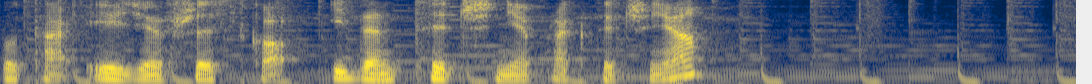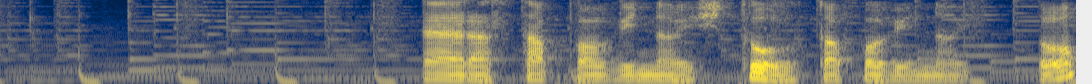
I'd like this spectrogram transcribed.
Tutaj idzie wszystko identycznie praktycznie. Teraz to powinno iść tu, to powinno iść tu.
